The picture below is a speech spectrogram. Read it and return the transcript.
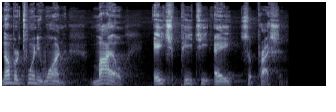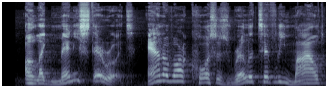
Number 21, mild HPTA suppression. Unlike many steroids, Anavar causes relatively mild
